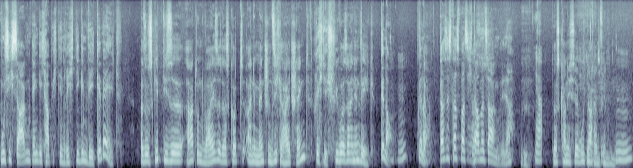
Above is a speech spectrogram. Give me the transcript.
muss ich sagen, denke ich, habe ich den richtigen Weg gewählt. Also es gibt diese Art und Weise, dass Gott einem Menschen Sicherheit schenkt. Richtig. Über seinen Weg. Genau. Mhm. Genau. Ja. Das ist das, was ich das, damit sagen will. Ja? ja. Das kann ich sehr gut nachempfinden. Mhm.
